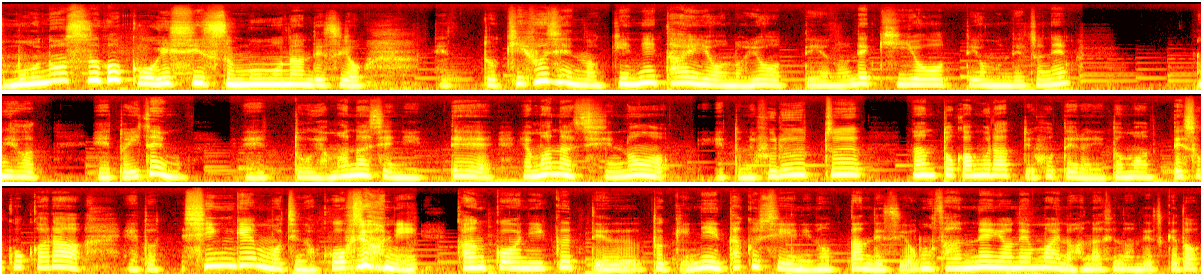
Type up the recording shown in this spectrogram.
ものすごく美味しいすももなんですよ。えっと貴婦人の木に太陽の陽っていうので起用って読むんですね。ではえっと以前えっと山梨に行って山梨のえっとねフルーツなんとか村っていうホテルに泊まってそこから、えーと、信玄餅の工場に観光に行くっていう時にタクシーに乗ったんですよもう3年4年前の話なんですけど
